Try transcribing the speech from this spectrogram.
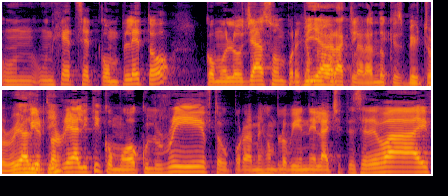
un headset completo, como los ya son, por ejemplo. VR aclarando que es Virtual Reality. Virtual Reality como Oculus Rift o por ejemplo viene el HTC de Vive,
